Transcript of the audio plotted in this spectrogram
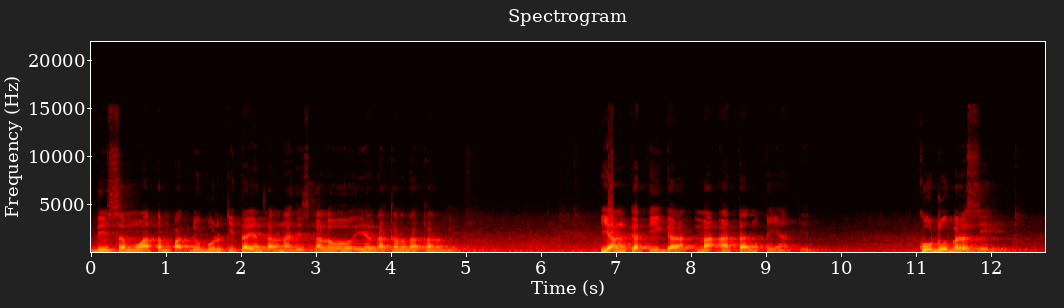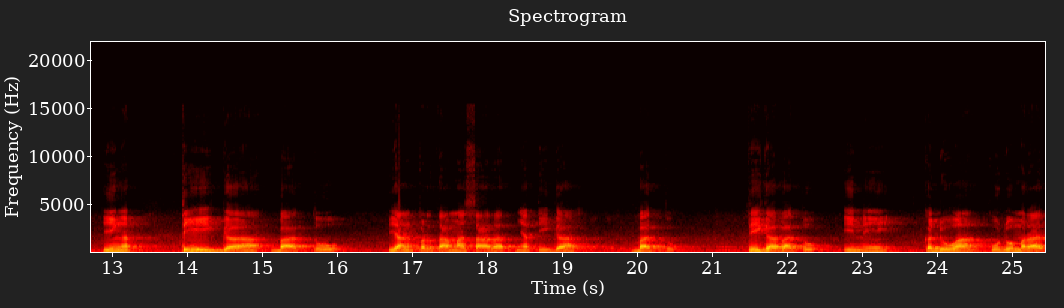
di semua tempat dubur kita yang karena najis kalau ya dakar dakar gitu. Yang ketiga ma'atan qiyatin. Kudu bersih. Ingat tiga batu yang pertama syaratnya tiga batu. Tiga batu ini kedua kudu merat,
